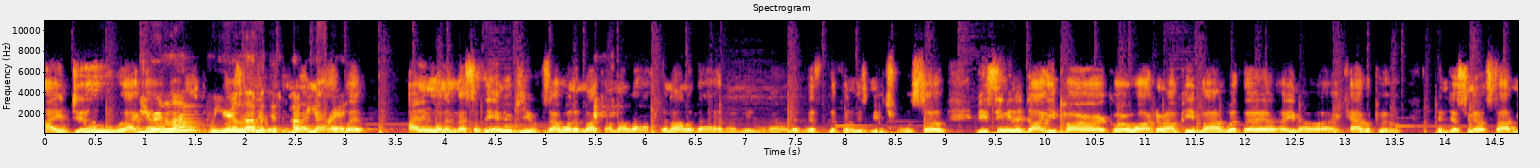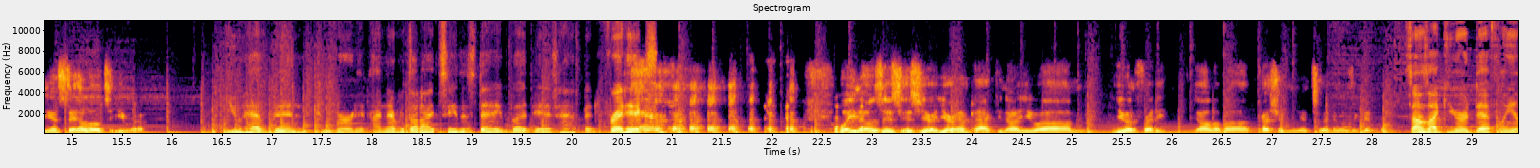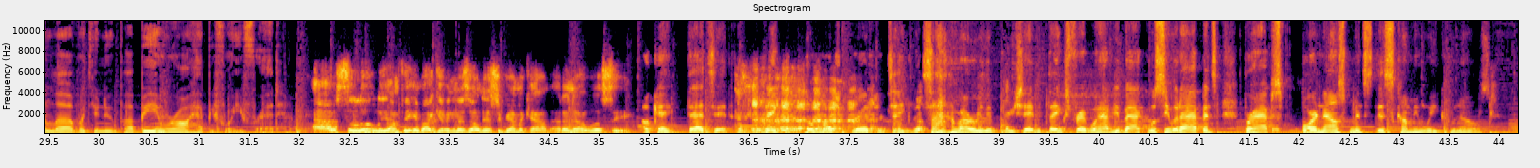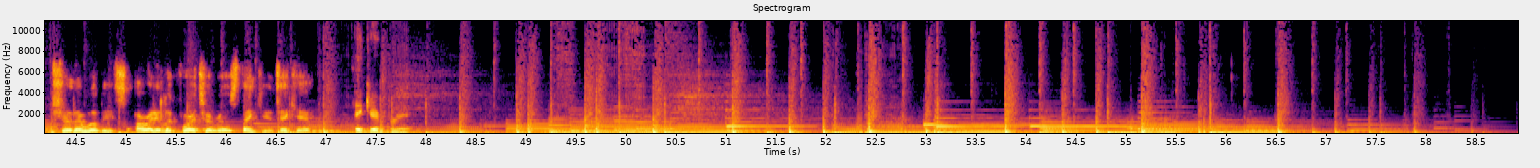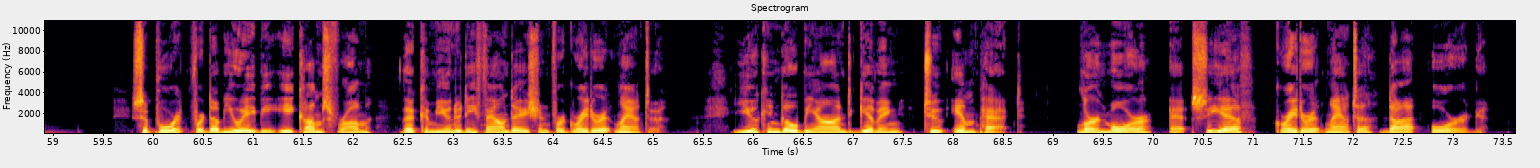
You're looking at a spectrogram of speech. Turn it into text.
I do. Like, You're in love. Well, you're in love with this puppy, right Fred. But I didn't want to mess up the interview because I want him like on my lap and all of that. I mean, you know, the, the feeling is mutual. So if you see me in a doggy park or walking around Piedmont with a, you know, a cavapoo, then just, you know, stop me and say hello to Ero. You have been converted. I never thought I'd see this day, but it has happened. Fred Hicks. well, you know, it's, it's, it's, your your impact. You know, you um you and Freddie, y'all have uh, pressured me into it. It was a good thing. Sounds like you're definitely in love with your new puppy, and we're all happy for you, Fred. Absolutely. I'm thinking about giving him his own Instagram account. I don't know. We'll see. Okay, that's it. Thank you so much, Fred, for taking the time. I really appreciate it. Thanks, Fred. We'll have you back. We'll see what happens. Perhaps more announcements this coming week. Who knows? I'm sure there will be. All righty, look forward to it, Rose. Thank you. Take care. Take care, Fred. Support for WABE comes from the Community Foundation for Greater Atlanta. You can go beyond giving to impact. Learn more at cfgreateratlanta.org.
